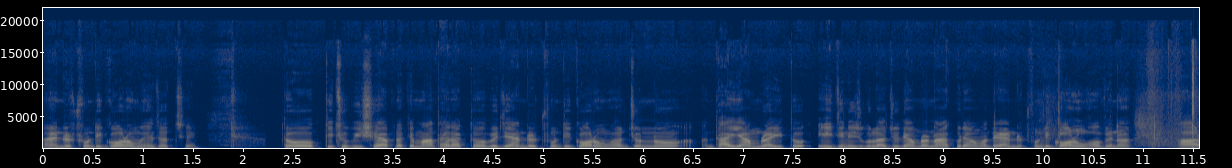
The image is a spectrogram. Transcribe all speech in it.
অ্যান্ড্রয়েড ফোনটি গরম হয়ে যাচ্ছে। তো কিছু বিষয় আপনাকে মাথায় রাখতে হবে যে অ্যান্ড্রয়েড ফোনটি গরম হওয়ার জন্য দায়ী আমরাই। তো এই জিনিসগুলো যদি আমরা না করে আমাদের অ্যান্ড্রয়েড ফোনটি গরম হবে না, আর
